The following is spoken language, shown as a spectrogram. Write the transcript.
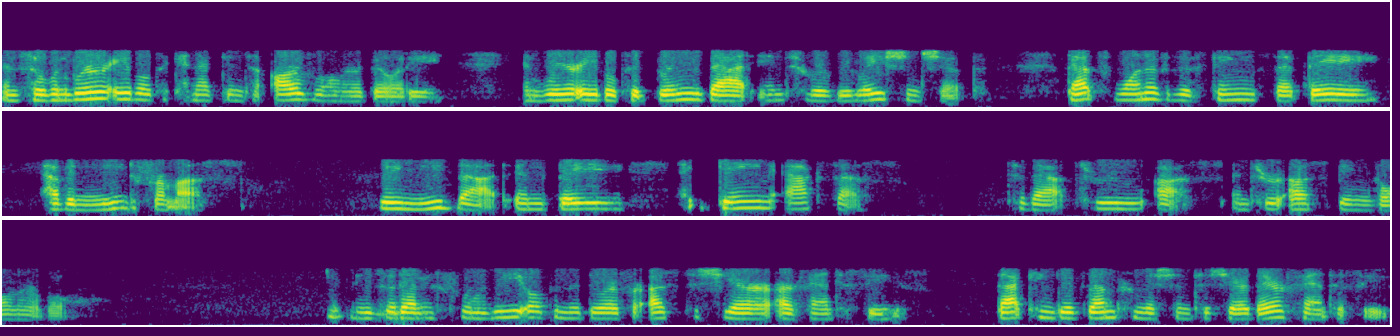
And so when we're able to connect into our vulnerability, and we're able to bring that into a relationship, that's one of the things that they have a need from us. They need that, and they gain access to that through us and through us being vulnerable. And so then, when we open the door for us to share our fantasies, that can give them permission to share their fantasies.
